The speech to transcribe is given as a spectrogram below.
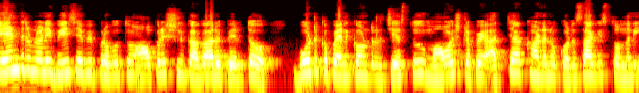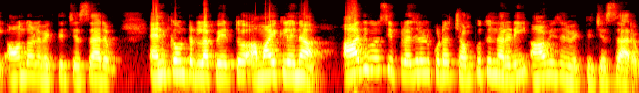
కేంద్రంలోని బీజేపీ ప్రభుత్వం ఆపరేషన్ కగారు పేరుతో బూటకపు ఎన్కౌంటర్లు చేస్తూ మావోయిస్టులపై హత్యాకాండను కొనసాగిస్తోందని ఆందోళన వ్యక్తం చేశారు. ఎన్కౌంటర్ల పేరుతో అమాయకులైన ఆదివాసీ ప్రజలను కూడా చంపుతున్నారని ఆవేదన వ్యక్తం చేశారు.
